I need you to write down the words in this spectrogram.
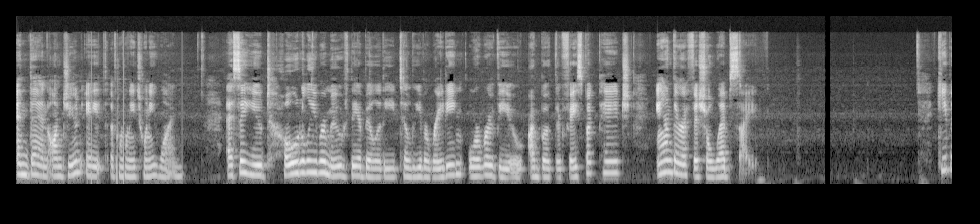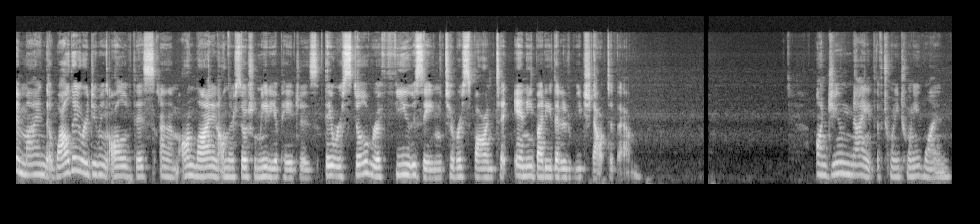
And then on June 8th of 2021, SAU totally removed the ability to leave a rating or review on both their Facebook page and their official website. Keep in mind that while they were doing all of this um, online and on their social media pages, they were still refusing to respond to anybody that had reached out to them. On June 9th of 2021,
